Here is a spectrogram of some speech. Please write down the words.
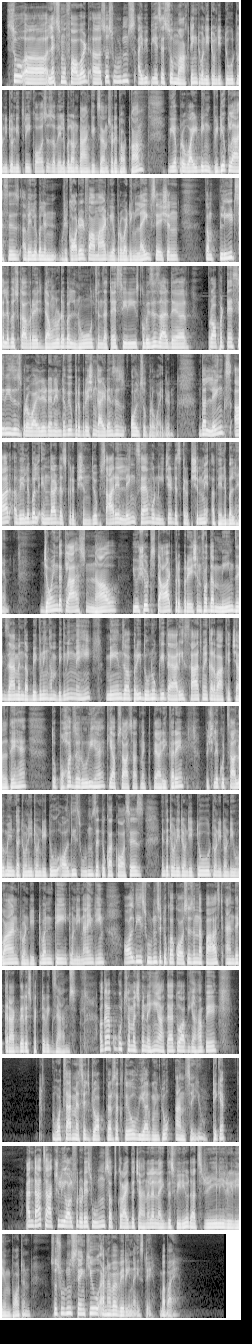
So uh, let's move forward. Uh, so students, IBPS SO Marketing 2022-2023 course is available on bankexamstudy.com. We are providing video classes available in recorded format. We are providing live session, complete syllabus coverage, downloadable notes in the test series, quizzes are there, Proper test series is provided and interview preparation guidance is also provided. The links are available in the description. जो सारे links हैं वो नीचे description में available हैं. Join the class now. You should start preparation for the mains exam in the beginning. हम beginning में ही mains और pre दोनों की तैयारी साथ में करवा के चलते हैं तो बहुत ज़रूरी है कि आप साथ साथ में तैयारी करें पिछले कुछ सालों में in the 2022 all the students that took courses in the 2022 2021 2020 2019 all the students that took courses in the past and they crack the respective exams अगर आपको कुछ समझ में नहीं आता है तो आप यहाँ पे व्हाट्सएप मैसेज ड्रॉप कर सकते हो। We are going to answer you ठीक है? And that's actually all for today student subscribe the channel and like this video that's really really important so students thank you and have a very nice day bye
